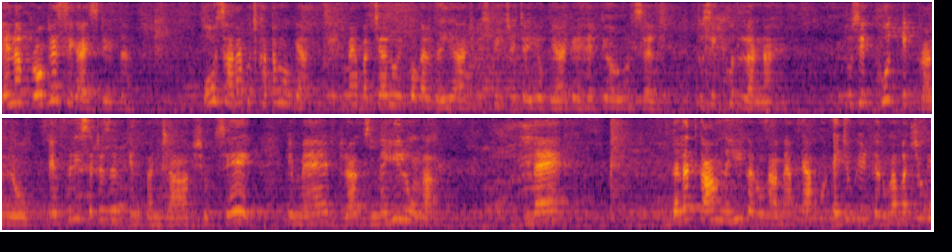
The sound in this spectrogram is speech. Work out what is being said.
ਇਹਨਾਂ ਪ੍ਰੋਗਰੈਸ ਸੀਗਾ ਇਸ ਸਟੇਟ ਦਾ। ਉਹ ਸਾਰਾ ਕੁਝ ਖਤਮ ਹੋ ਗਿਆ। ਮੈਂ ਬੱਚਿਆਂ ਨੂੰ ਇੱਕੋ ਗੱਲ ਕਹੀ ਹੈ ਅੱਜ ਵੀ ਸਪੀਚ ਵਿੱਚ ਇਹੀ ਉਹ ਕਿਹਾ ਕਿ ਹੈਲਪ ਯੋਰ ਓਨ ਸੈਲਫ ਤੁਸੀਂ ਖੁਦ ਲੜਨਾ ਹੈ। ਤੁਸੀਂ ਖੁਦ ਇੱਕ ਪ੍ਰਣ ਲਓ। Every citizen in Punjab should say ਕਿ ਮੈਂ ਡਰੱਗਸ ਨਹੀਂ ਲੂੰਗਾ। ਮੈਂ गलत काम नहीं करूँगा, मैं अपने आप को एजुकेट करूँगा, बच्चों के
